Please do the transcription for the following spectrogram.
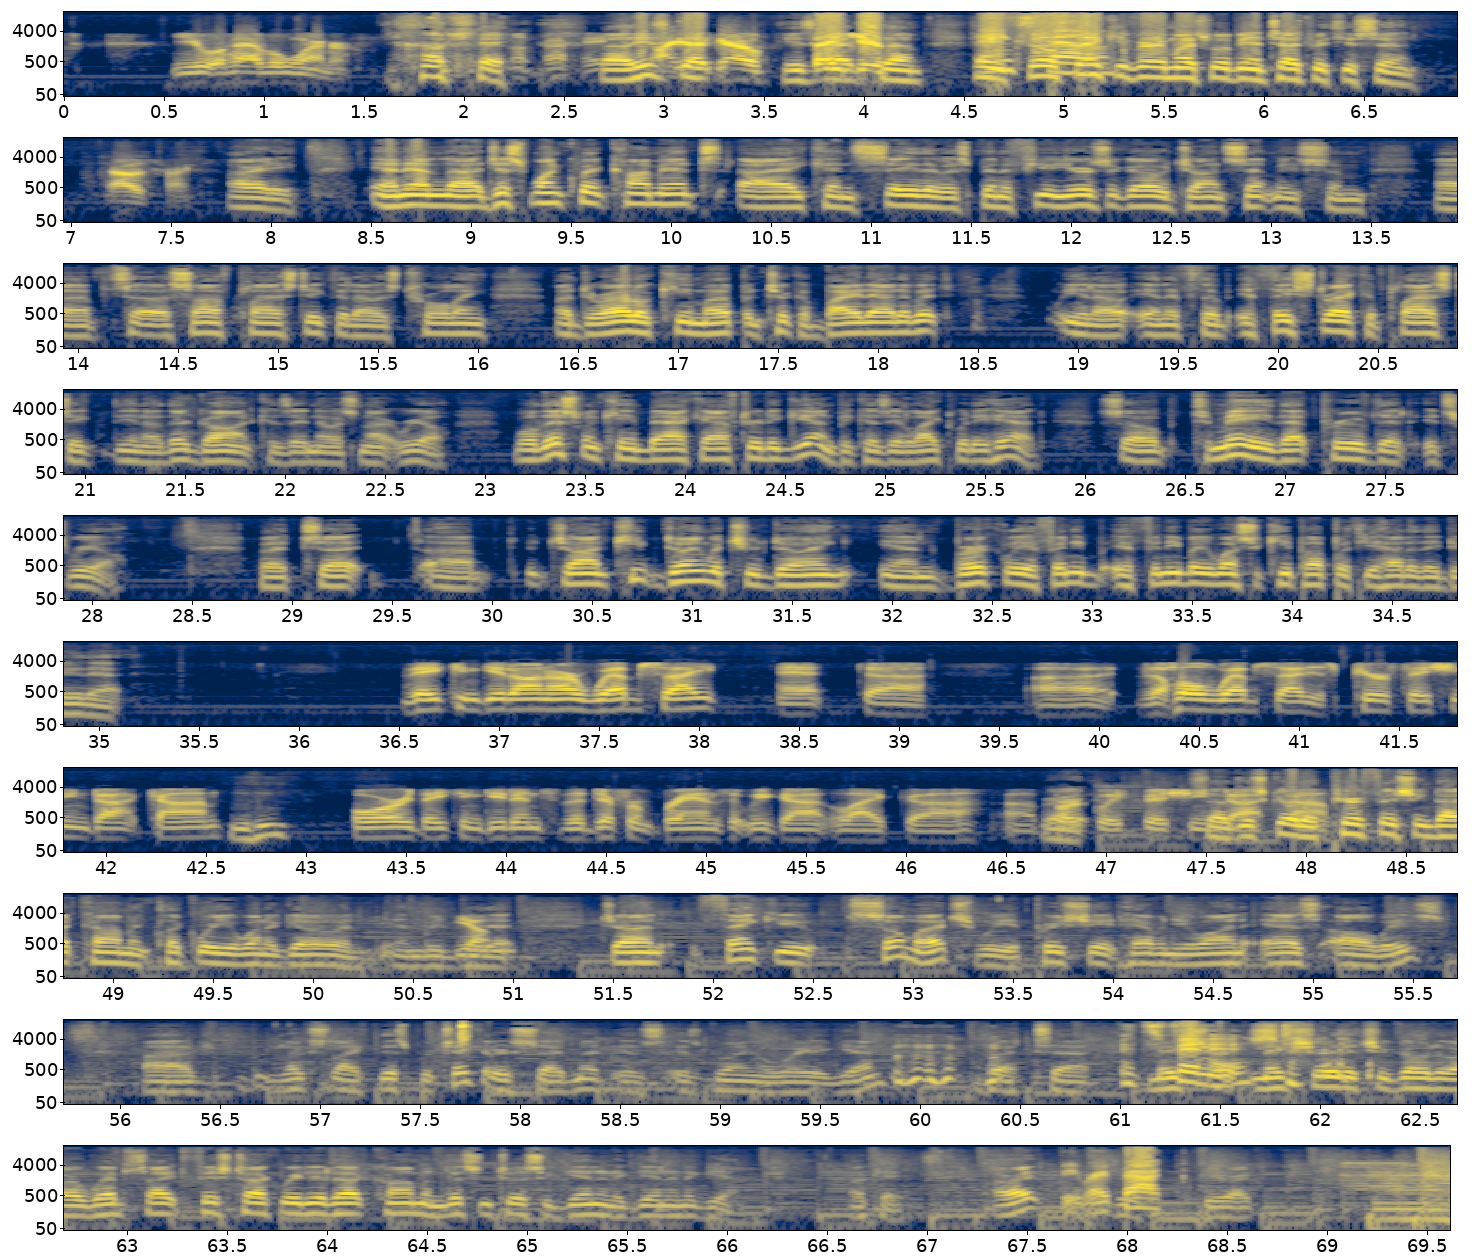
you will have a winner. Okay. Well, he's I got go. he's Thank got you. some. Hey, Thanks, Phil, Phil. thank you very much. We'll be in touch with you soon. That was fine. Alrighty. And then uh, just one quick comment. I can say that it's been a few years ago. John sent me some uh, uh, soft plastic that I was trolling. A Dorado came up and took a bite out of it. You know, and if the if they strike a plastic, you know, they're gone because they know it's not real. Well, this one came back after it again because they liked what he had. So to me, that proved that it's real. But uh, uh, John, keep doing what you're doing in Berkley. If any if anybody wants to keep up with you, how do they do that? they can get on our website at uh, uh, the whole website is purefishing.com, Mm-hmm. Or they can get into the different brands that we got, like uh, uh, BerkleyFishing. So just go to purefishing.com and click where you want to go, and, and we do Yep. that. John, thank you so much. We appreciate having you on as always. Uh, looks like this particular segment is, is going away again, but uh, It's make finished. Sure, make sure that you go to our website, fishtalkradio.com, and listen to us again and again and again. Okay. All right. Be right back. Be right.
